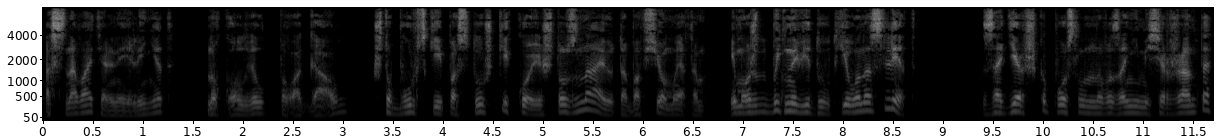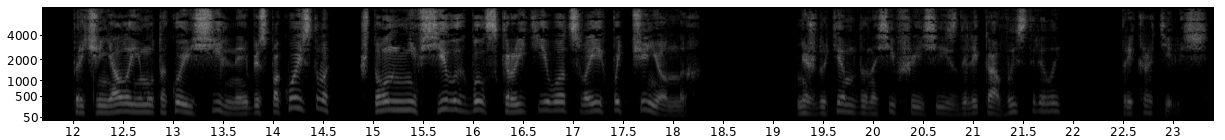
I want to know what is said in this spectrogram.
Основательно или нет, но Колвилл полагал, что бурские пастушки кое-что знают обо всем этом и, может быть, наведут его на след. Задержка посланного за ними сержанта причиняла ему такое сильное беспокойство, что он не в силах был скрыть его от своих подчиненных. Между тем доносившиеся издалека выстрелы прекратились.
